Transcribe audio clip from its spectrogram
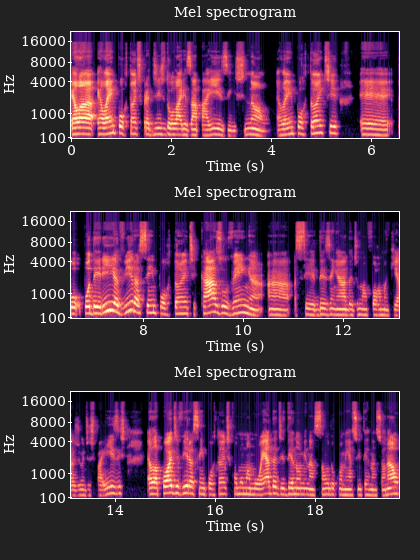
Ela, ela é importante para desdolarizar países? Não. Ela é importante é, poderia vir a ser importante caso venha a, a, ser desenhada de uma forma que ajude os países, ela pode vir a ser importante como uma moeda de denominação do comércio internacional,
